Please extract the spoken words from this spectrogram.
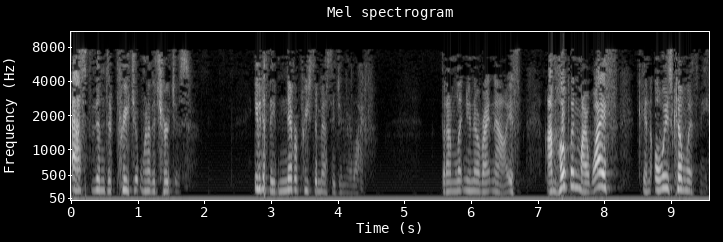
asks them to preach at one of the churches. Even if they've never preached a message in their life. But I'm letting you know right now, if I'm hoping my wife can always come with me.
